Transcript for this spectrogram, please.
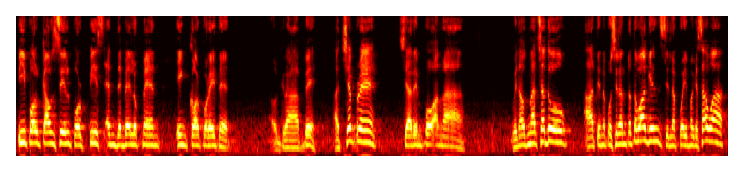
People Council for Peace and Development Incorporated. Oh, grabe. At syempre, siya rin po ang uh, without much ado, atin na po silang tatawagin. Sila po ay mag-asawa.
